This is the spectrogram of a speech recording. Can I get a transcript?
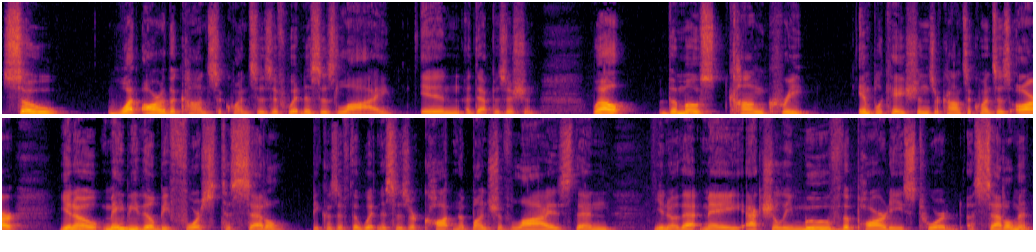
So, what are the consequences if witnesses lie in a deposition? Well, the most concrete implications or consequences are, you know, maybe they'll be forced to settle because if the witnesses are caught in a bunch of lies, then you know, that may actually move the parties toward a settlement.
